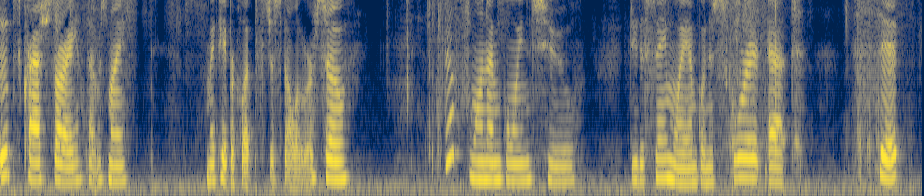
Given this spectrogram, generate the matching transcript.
Oops, crash, sorry. That was my my paper clips just fell over. So this one I'm going to do the same way. I'm going to score it at six,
